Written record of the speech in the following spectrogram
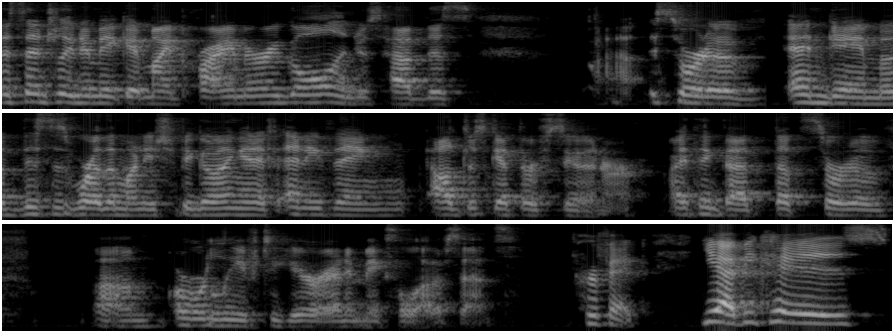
essentially to make it my primary goal and just have this uh, sort of end game of this is where the money should be going, and if anything, I'll just get there sooner. I think that that's sort of um, a relief to hear, and it makes a lot of sense. Perfect. Yeah, because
